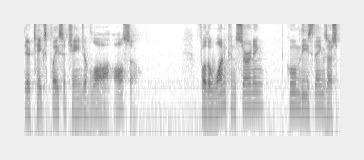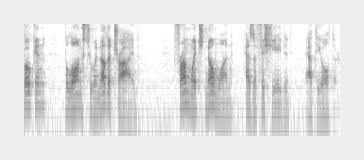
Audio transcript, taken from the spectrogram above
there takes place a change of law also. For the one concerning whom these things are spoken belongs to another tribe from which no one has officiated at the altar.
